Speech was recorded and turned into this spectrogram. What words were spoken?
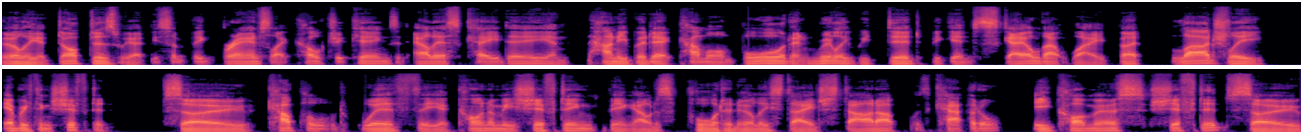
early adopters. We had some big brands like Culture Kings and LSKD and Honey Birdette come on board. And really, we did begin to scale that way. But largely, everything shifted. So, coupled with the economy shifting, being able to support an early stage startup with capital, e-commerce shifted. So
